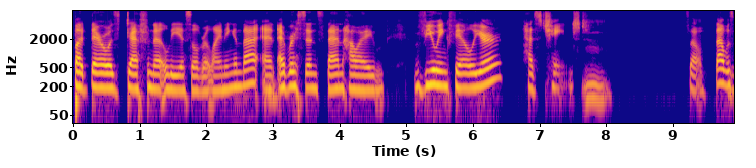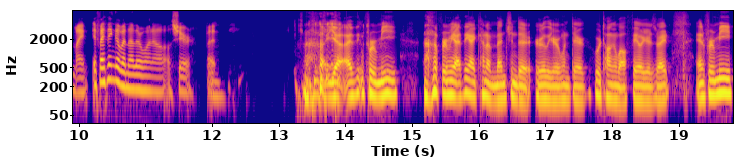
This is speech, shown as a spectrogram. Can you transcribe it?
but there was definitely a silver lining in that and ever since then how i'm viewing failure has changed Mm. so that was mine if i think of another one i'll, I'll share but Mm. yeah, I think for me, for me, I think I kind of mentioned it earlier when Derek we were talking about failures, right? And for me,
